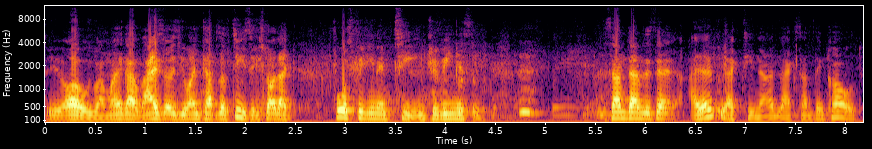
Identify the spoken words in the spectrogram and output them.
So you, oh, we want one cup. Why is you want cups of tea? So you start like force feeding them tea intravenously sometimes they say, I don't feel like tea now, I'd like something cold.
